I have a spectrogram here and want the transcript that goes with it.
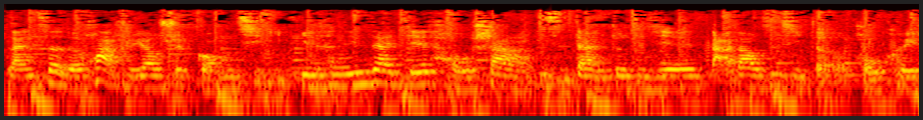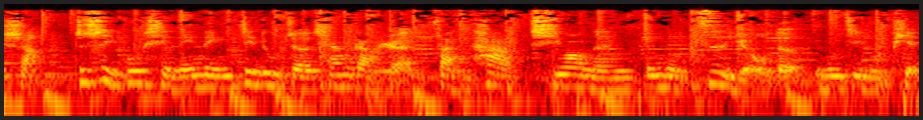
蓝色的化学药水攻击，也曾经在街头上子弹就直接打到自己的头盔上。这是一部血淋淋记录着香港人反抗、希望能拥有自由的一部纪录片。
